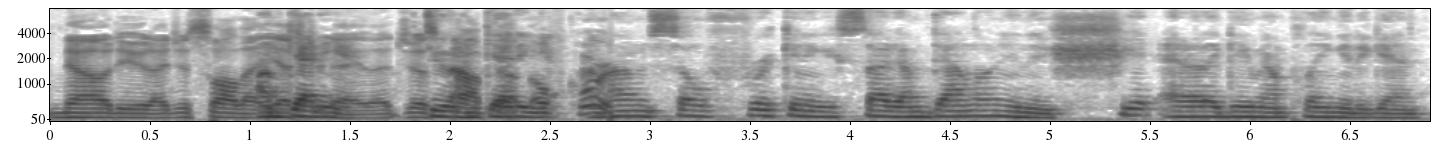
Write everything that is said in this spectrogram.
No, dude, I just saw that I'm yesterday. getting it. That just Dude, I'm popped getting up. it. Of course. I'm so freaking excited. I'm downloading the shit out of that game. I'm playing it again.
